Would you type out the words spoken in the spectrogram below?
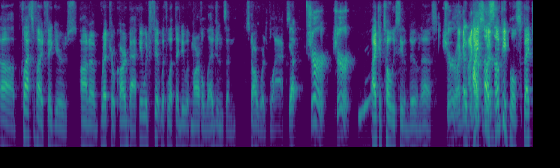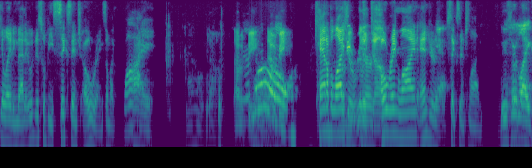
uh, classified figures on a retro card back, it would fit with what they do with Marvel Legends and Star Wars Blacks. Yep. Sure, sure, I could totally see them doing this. sure. I got. I, I got I saw web- some people speculating that it would, this would be six inch O rings. I'm like, why? No. No, that would be that would be Cannibalize That'd be your, really your. O ring line and your Yeah. six inch line. These are like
